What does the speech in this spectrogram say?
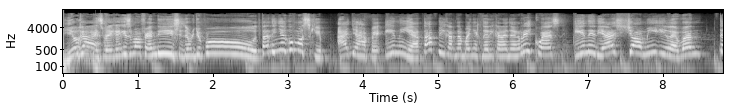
Yo guys, balik lagi sama Fendi, si Cupu Tadinya gue mau skip aja HP ini ya Tapi karena banyak dari kalian yang request Ini dia Xiaomi 11T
